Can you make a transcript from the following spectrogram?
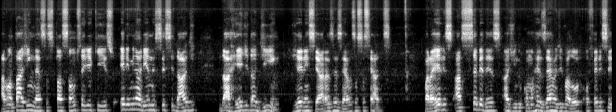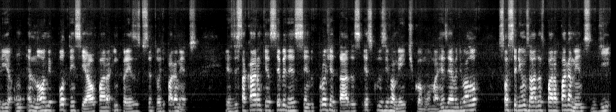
A vantagem nessa situação seria que isso eliminaria a necessidade da rede da DIEM gerenciar as reservas associadas. Para eles, as CBDs, agindo como reserva de valor, ofereceria um enorme potencial para empresas do setor de pagamentos. Eles destacaram que as CBDs, sendo projetadas exclusivamente como uma reserva de valor, só seriam usadas para pagamentos de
